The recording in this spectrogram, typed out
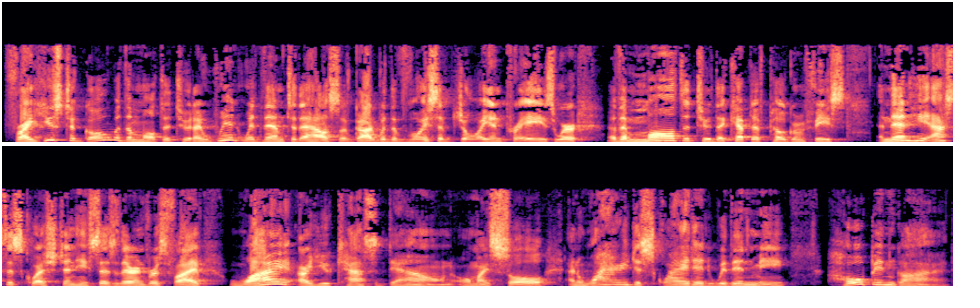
For I used to go with the multitude. I went with them to the house of God with the voice of joy and praise, where the multitude that kept a pilgrim feast. And then he asked this question. He says there in verse 5 Why are you cast down, O my soul? And why are you disquieted within me? Hope in God,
